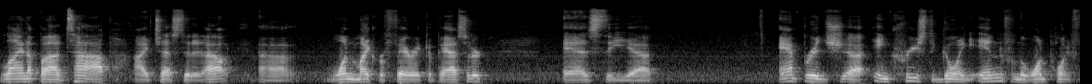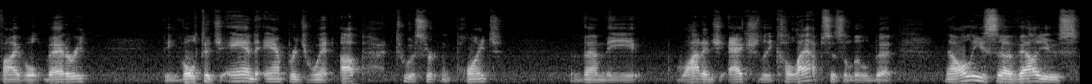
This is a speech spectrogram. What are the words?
Line up on top, I tested it out, uh, one microfarad capacitor. As the uh, amperage uh, increased going in from the 1.5 volt battery, the voltage and amperage went up to a certain point. Then the wattage actually collapses a little bit. Now all these uh, values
